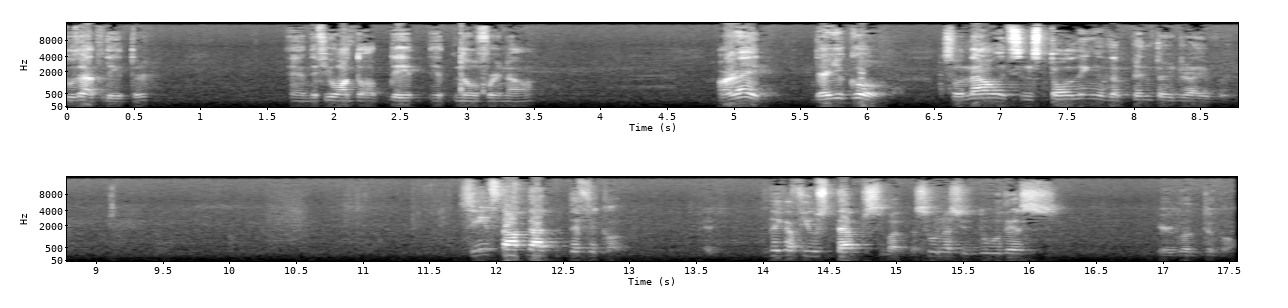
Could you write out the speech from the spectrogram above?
do that later. And if you want to update, hit no for now. Alright, there you go. So now it's installing the printer driver. See, it's not that difficult. It take a few steps, but as soon as you do this, you're good to go.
